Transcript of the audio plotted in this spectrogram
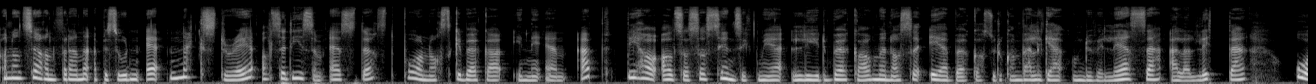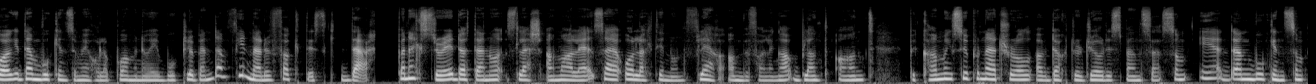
Annonsøren for denne episoden er Nextory, altså de som er størst på norske bøker inni en app. De har altså så sinnssykt mye lydbøker, men også e-bøker, så du kan velge om du vil lese eller lytte. Og den boken som vi holder på med nå i bokklubben, den finner du faktisk der. På nextory.no slash Amalie så har jeg også lagt inn noen flere anbefalinger, blant annet Becoming Supernatural av Dr. Joe Dispenza, som er den boken som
